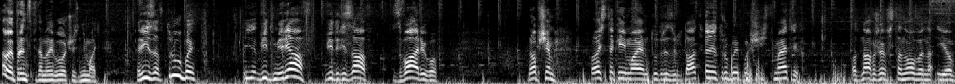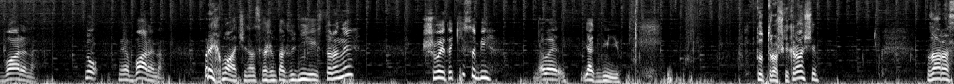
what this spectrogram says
Але в принципі там не було що знімати. Різав труби, відміряв, відрізав, зварював. Ну, В общем, ось такий маємо тут результат. Чотири труби по 6 метрів. Одна вже встановлена і обварена. Ну, не обварена, прихвачена, скажімо так, з однієї сторони. Шви такі собі, але як вмію. Тут трошки краще. Зараз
